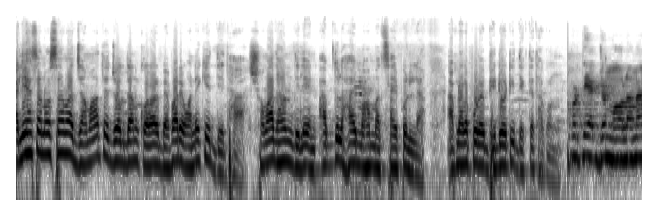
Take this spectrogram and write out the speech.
আলী হাসান ওসামা জামাতে যোগদান করার ব্যাপারে অনেকে দ্বিধা। সমাধান দিলেন আব্দুল হাই মোহাম্মদ সাইফুল্লাহ। আপনারা পুরো ভিডিওটি দেখতে থাকুন। প্রতি একজন মাওলানা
